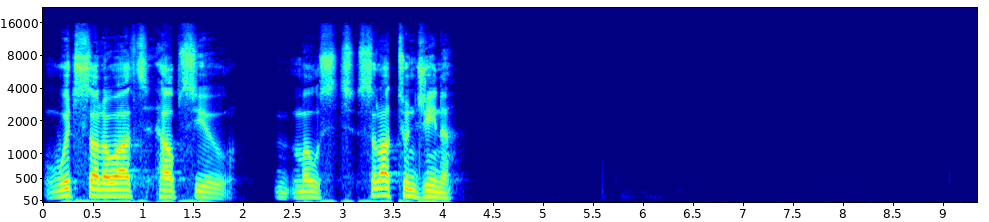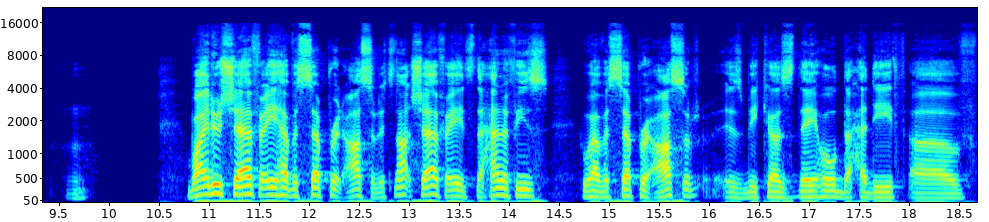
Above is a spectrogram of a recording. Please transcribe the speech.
which salawat helps you most? Salat Tunjina. Why do Shafi'i have a separate asr? It's not Shafi'i, it's the Hanafis who have a separate asr, is because they hold the hadith of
